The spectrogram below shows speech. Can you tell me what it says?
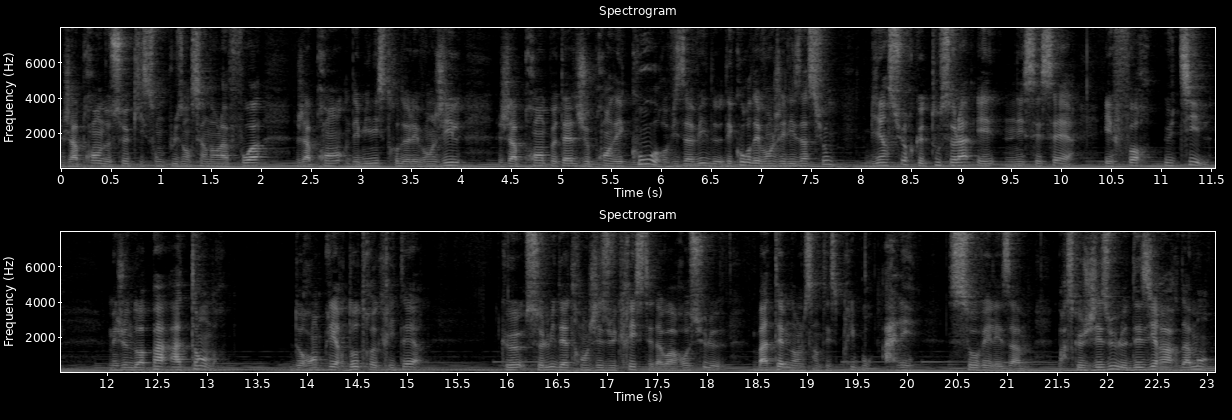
J'apprends de ceux qui sont plus anciens dans la foi, j'apprends des ministres de l'Évangile, j'apprends peut-être, je prends des cours vis-à-vis des cours d'évangélisation. Bien sûr que tout cela est nécessaire et fort utile, mais je ne dois pas attendre de remplir d'autres critères que celui d'être en Jésus-Christ et d'avoir reçu le baptême dans le Saint-Esprit pour aller sauver les âmes. Parce que Jésus le désire ardemment.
